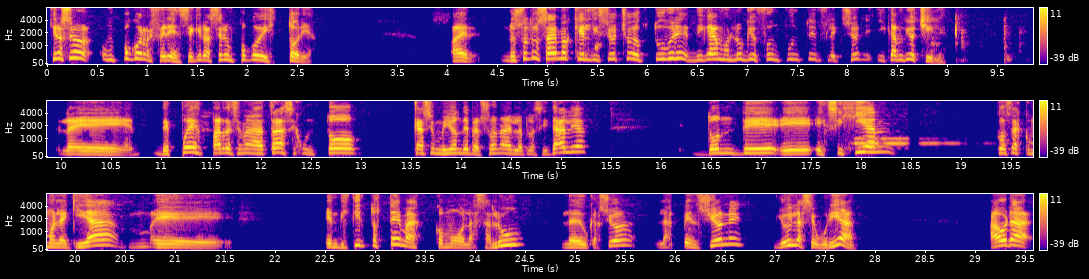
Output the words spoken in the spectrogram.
quiero hacer un poco de referencia, quiero hacer un poco de historia. A ver, nosotros sabemos que el 18 de octubre, digamos lo que fue un punto de inflexión y cambió Chile. después, un par de semanas atrás, se juntó casi un millón de personas en la Plaza Italia, donde exigían cosas como la equidad eh, en distintos temas como la salud, la educación, las pensiones y hoy la seguridad. Ahora,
